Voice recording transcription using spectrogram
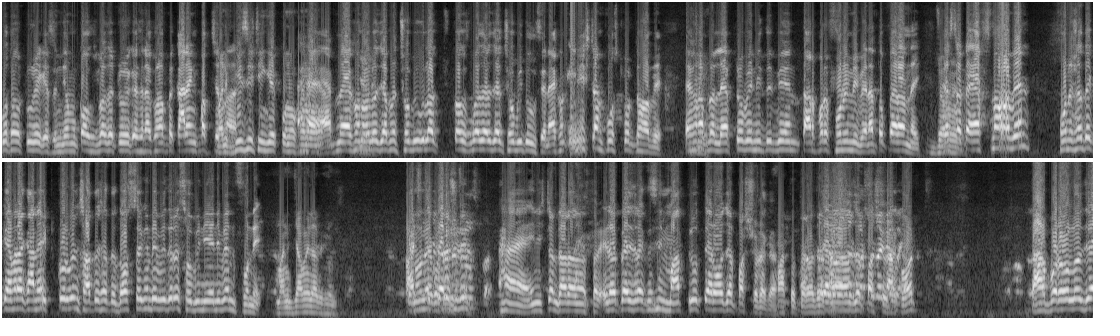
কোথাও ট্যুরে গেছেন যেমন কক্সবাজার ট্যুরে গেছেন এখন আপনি কারেন্ট পাচ্ছেন মানে ভিজিটিং এ কোনো কোনো হ্যাঁ আপনি এখন হলো যে আপনার ছবিগুলো কক্সবাজার যা ছবি তুলছেন এখন ইনস্ট্যান্ট পোস্ট করতে হবে। এখন। আপনার ল্যাপটপে নিতেবেন তারপরে ফোনে নেবেন এত প্যারা নাই। জাস্ট একটা অ্যাপস নামাবেন ফোনের সাথে ক্যামেরা কানেক্ট করবেন সাথে সাথে 10 সেকেন্ডের ভিতরে ছবি নিয়ে নেবেন ফোনে মানে ঝামেলাবিহীন ক্যাননের 1300 হ্যাঁ ইনস্ট্যান্ট ডাটা ট্রান্সফার এটার প্রাইস রাখতেছি মাত্র 13500 টাকা। মাত্র তেরো হাজার পাঁচশো টাকা। তারপরে হলো যে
